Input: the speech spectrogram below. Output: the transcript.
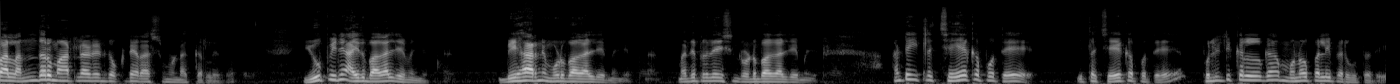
వాళ్ళందరూ మాట్లాడేది ఒకటే రాష్ట్రం ఉండక్కర్లేదు. యూపీని ఐదు భాగాలు చేయమని చెప్పినాడు. బీహార్ని మూడు భాగాలు చేయమని చెప్పినాడు. మధ్యప్రదేశ్ని రెండు భాగాలు చేయమని చెప్పినాడు అంటే ఇట్లా చేయకపోతే ఇట్లా చేయకపోతే పొలిటికల్గా మొనోపలి పెరుగుతుంది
